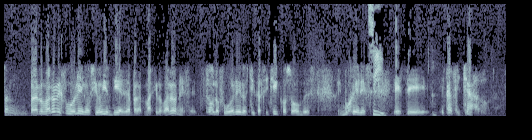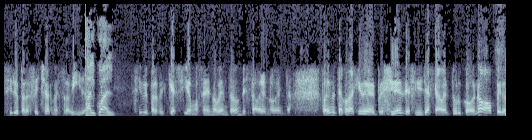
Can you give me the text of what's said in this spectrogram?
son para los varones futboleros y hoy en día ya para más que los varones, eh, todos los futboleros, chicas y chicos, hombres y mujeres, Sí. este, está fechado. Sirve para fechar nuestra vida Tal cual. Sirve para ver qué hacíamos en el 90. ¿Dónde estaba en el 90? Por ahí no te acordás quién era el presidente, si ya estaba el turco o no, pero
